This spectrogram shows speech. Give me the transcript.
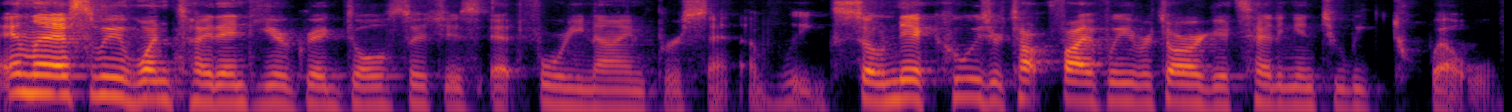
And lastly, we have one tight end here. Greg Dulcich is at 49% of leagues. So, Nick, who is your top five waiver targets heading into week 12?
